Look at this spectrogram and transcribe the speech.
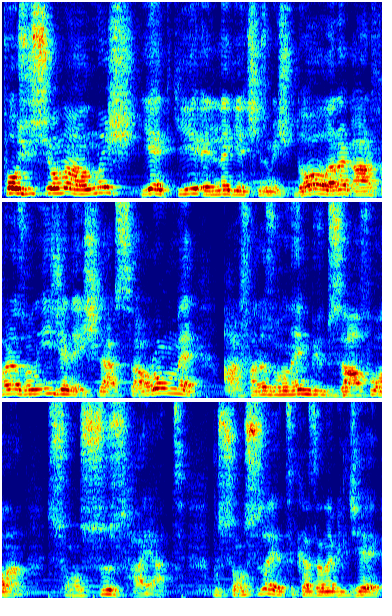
Pozisyonu almış, yetkiyi eline geçirmiş. Doğal olarak Ar-Pharazôn'u iyicene işler Sauron ve Ar-Pharazôn'un en büyük zaafı olan sonsuz hayat. Bu sonsuz hayatı kazanabileceği,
